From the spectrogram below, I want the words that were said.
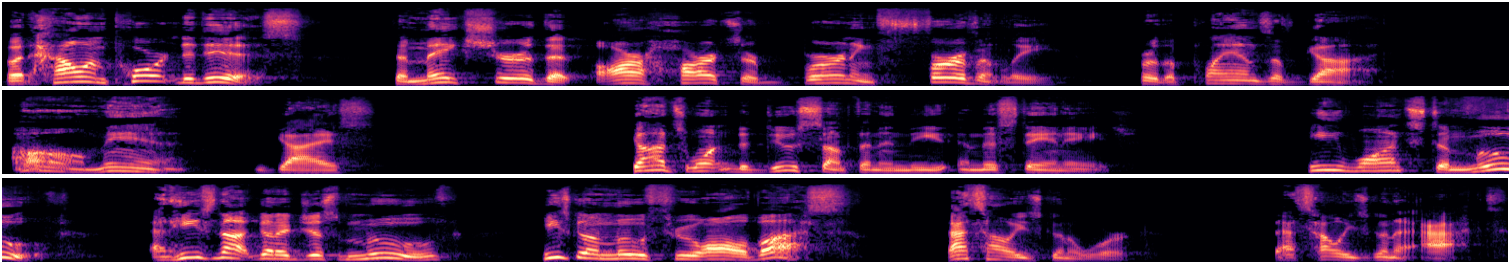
But how important it is to make sure that our hearts are burning fervently for the plans of God. Oh, man, you guys. God's wanting to do something in, the, in this day and age. He wants to move. And He's not going to just move, He's going to move through all of us. That's how He's going to work. That's how He's going to act.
